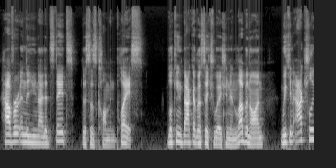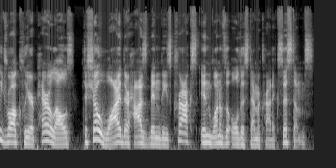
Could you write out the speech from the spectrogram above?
However, in the United States, this is commonplace. Looking back at the situation in Lebanon, we can actually draw clear parallels to show why there has been these cracks in one of the oldest democratic systems.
